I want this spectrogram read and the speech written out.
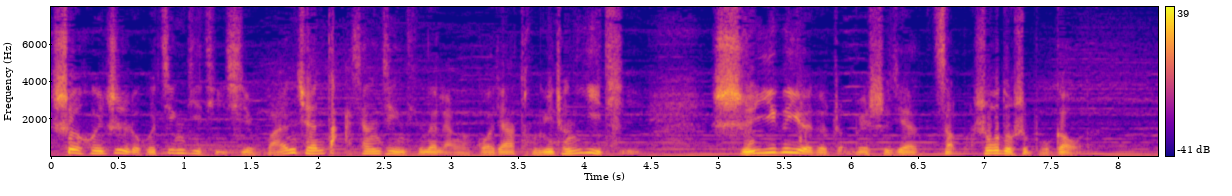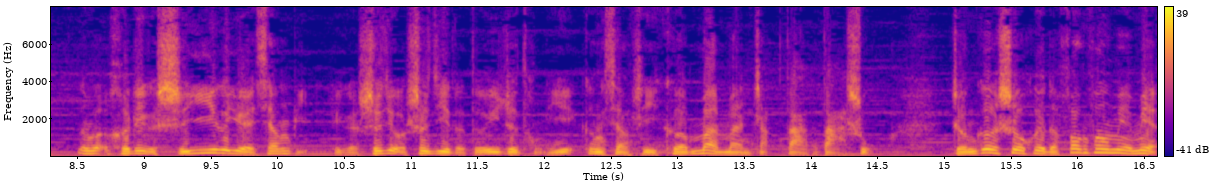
社会制度和经济体系完全大相径庭的两个国家统一成一体，十一个月的准备时间怎么说都是不够的。那么和这个十一个月相比，这个十九世纪的德意志统一更像是一棵慢慢长大的大树，整个社会的方方面面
